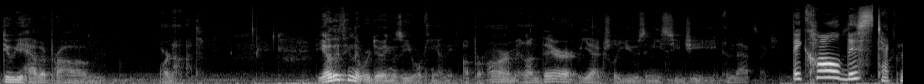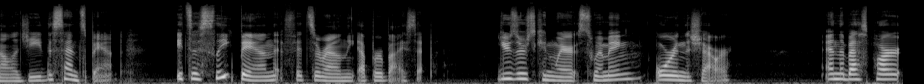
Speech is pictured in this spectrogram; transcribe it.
Do you have a problem or not? The other thing that we're doing is you're working on the upper arm, and on there you actually use an ECG, and that's actually They call this technology the Sense Band. It's a sleek band that fits around the upper bicep. Users can wear it swimming or in the shower. And the best part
